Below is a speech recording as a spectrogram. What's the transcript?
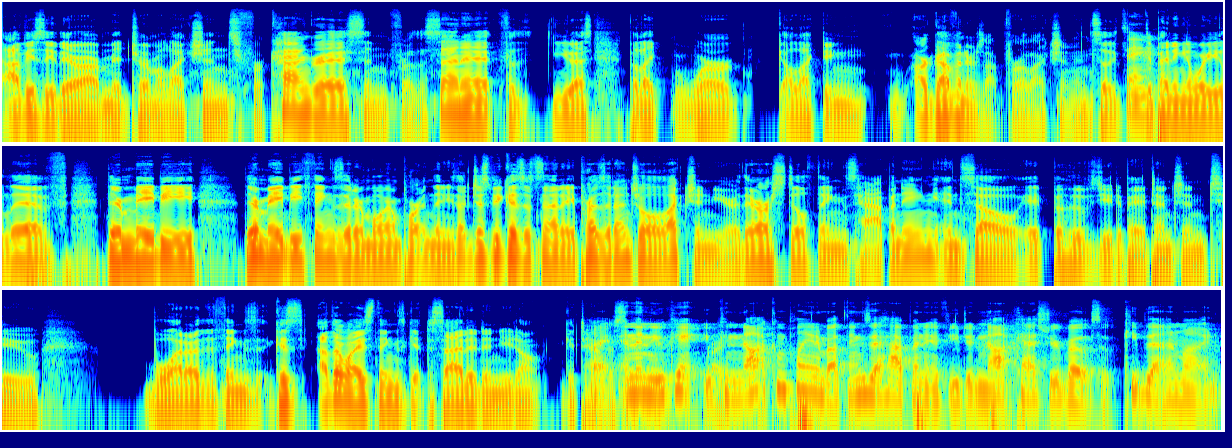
obviously there are midterm elections for Congress and for the Senate for the U.S., but like we're electing our governors up for election, and so Same. depending on where you live, there may be there may be things that are more important than you thought. Just because it's not a presidential election year, there are still things happening, and so it behooves you to pay attention to what are the things because otherwise things get decided and you don't get to have Right, and then you can't you Right. cannot complain about things that happen if you did not cast your vote. So keep that in mind.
